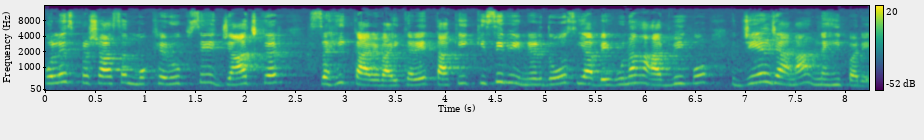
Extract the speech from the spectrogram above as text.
पुलिस प्रशासन मुख्य रूप से जाँच कर सही कार्रवाई करे ताकि किसी भी निर्दोष या बेगुनाह आदमी को जेल जाना नहीं पड़े,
